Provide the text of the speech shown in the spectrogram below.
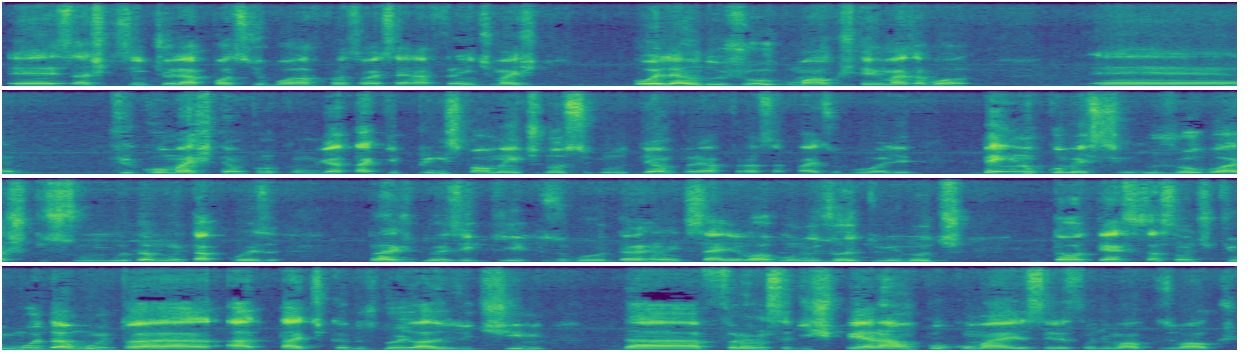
É, acho que se a gente olhar a posse de bola, a França vai sair na frente, mas olhando o jogo, o Marrocos teve mais a bola. É, ficou mais tempo no campo de ataque, principalmente no segundo tempo. Né? A França faz o gol ali bem no começo do jogo. Acho que isso muda muita coisa para as duas equipes. O Theo Hernandes sai logo nos oito minutos. Então eu tenho a sensação de que muda muito a, a tática dos dois lados do time, da França de esperar um pouco mais a seleção de Marcos e Marcos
